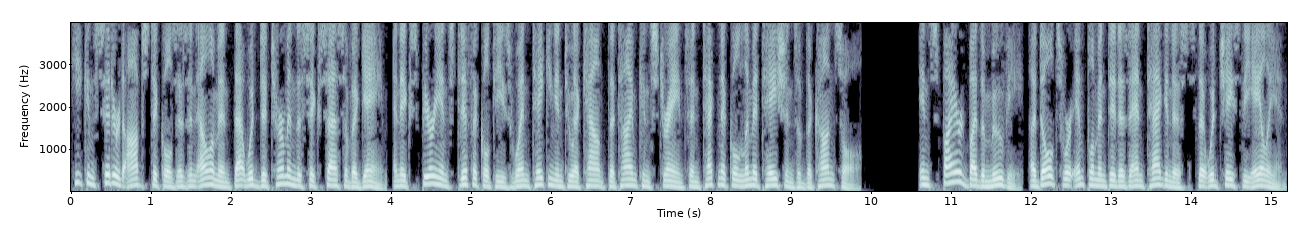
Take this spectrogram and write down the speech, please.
He considered obstacles as an element that would determine the success of a game, and experienced difficulties when taking into account the time constraints and technical limitations of the console. Inspired by the movie, adults were implemented as antagonists that would chase the alien.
